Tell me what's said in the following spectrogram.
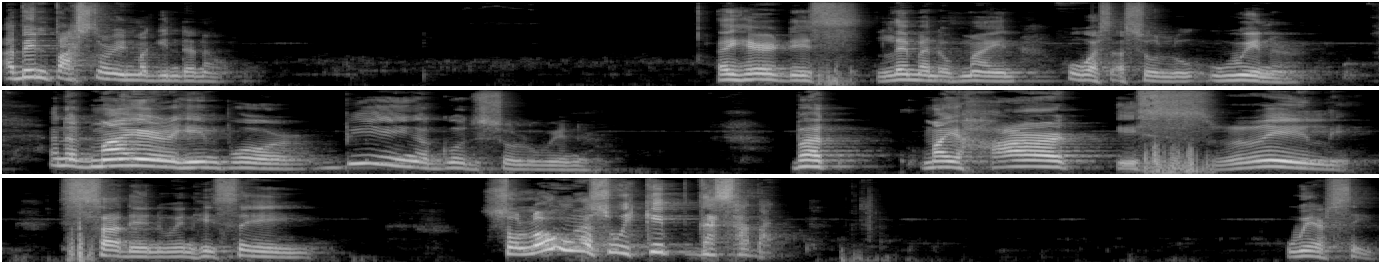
I've been pastor in Maguindanao. I heard this lemon of mine who was a soul winner and admire him for being a good soul winner. But my heart is really saddened when he say, so long as we keep the Sabbath, we are saved.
